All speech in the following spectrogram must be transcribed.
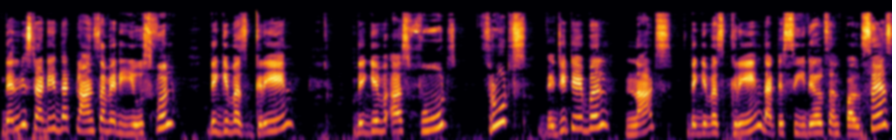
Then we studied that plants are very useful. They give us grain. They give us foods fruits vegetable nuts. They give us grain that is cereals and pulses.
